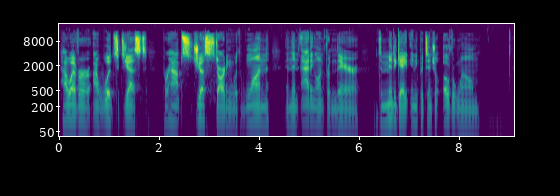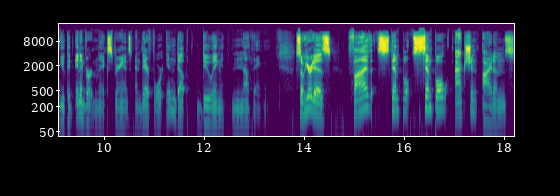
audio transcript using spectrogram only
However, I would suggest perhaps just starting with one and then adding on from there to mitigate any potential overwhelm you could inadvertently experience and therefore end up doing nothing. So here it is five simple, simple action items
